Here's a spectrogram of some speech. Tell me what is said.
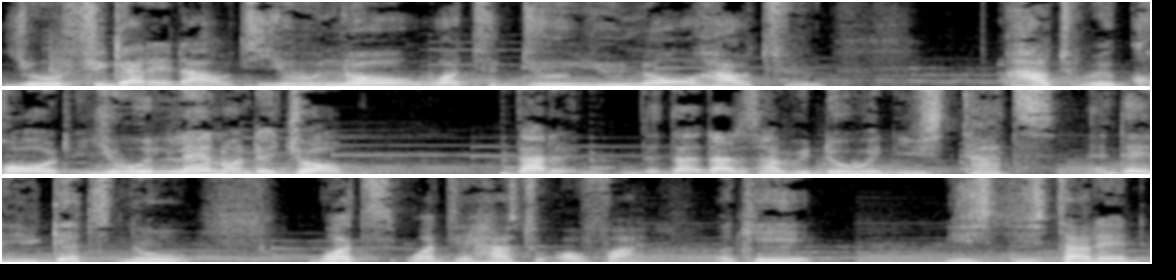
you will figure it out. You will know what to do. You know how to how to record. You will learn on the job. That, that that is how we do it. You start and then you get to know what what it has to offer. Okay, you, you started.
